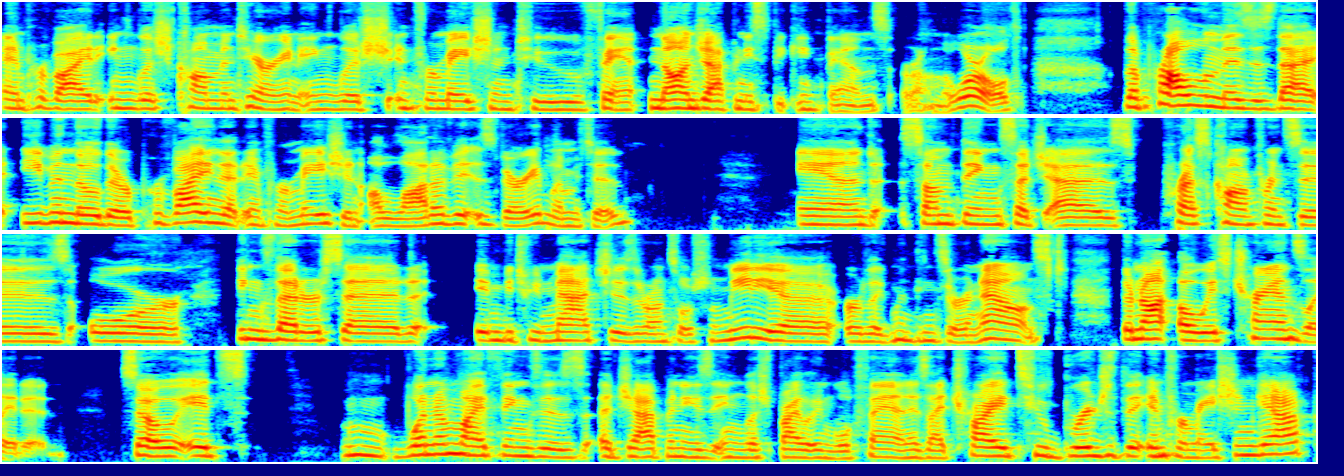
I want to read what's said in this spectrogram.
and provide English commentary and English information to fan, non-Japanese speaking fans around the world. The problem is, is that even though they're providing that information, a lot of it is very limited, and some things such as press conferences or things that are said in between matches or on social media or like when things are announced, they're not always translated. So it's one of my things as a Japanese English bilingual fan is I try to bridge the information gap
